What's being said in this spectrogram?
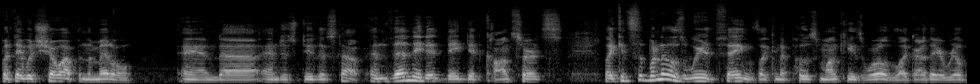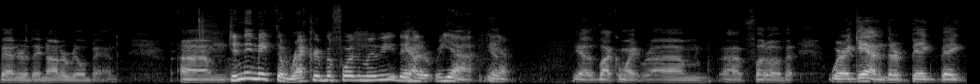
but they would show up in the middle and uh, and just do this stuff. And then they did they did concerts. Like it's one of those weird things, like in a post Monkees world. Like, are they a real band or are they not a real band? Didn't they make the record before the movie? They had a yeah, yeah. Yeah. Yeah, the black and white um, uh, photo of it. Where again, their big, big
